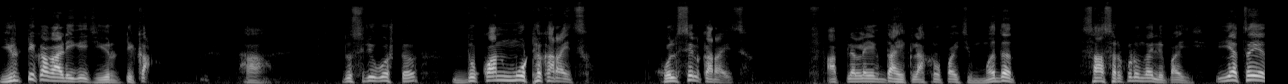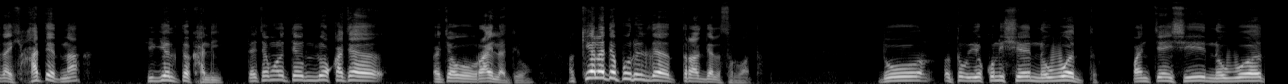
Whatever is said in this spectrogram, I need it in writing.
इर्टिका गाडी घ्यायची इर्टिका. हा. दुसरी गोष्ट दुकान मोठं करायचं होलसेल करायचं. आपल्याला एक दहा एक लाख रुपयाची मदत सासरकडून झाली पाहिजे. याचं येत हात आहेत ना ही गेलं तर खाली. त्याच्यामुळे ते लोकाच्या ह्याच्यावर राहिला तो. केला त्या पोरीला द्या त्रास द्यायला सुरुवात. दोन तो एकोणीसशे नव्वद पंच्याऐंशी नव्वद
